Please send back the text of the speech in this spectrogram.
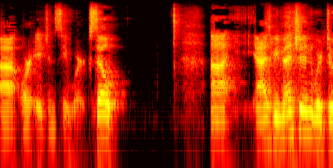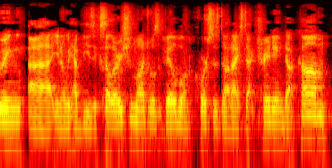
uh, or agency work. So uh, as we mentioned, we're doing, uh, you know, we have these acceleration modules available on courses.istacktraining.com.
